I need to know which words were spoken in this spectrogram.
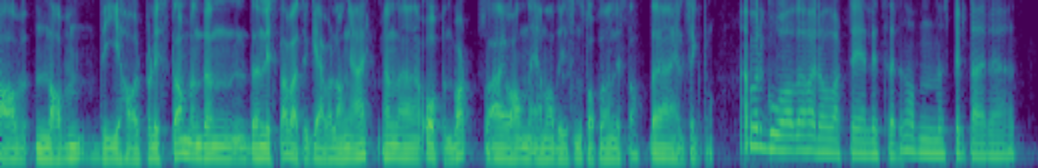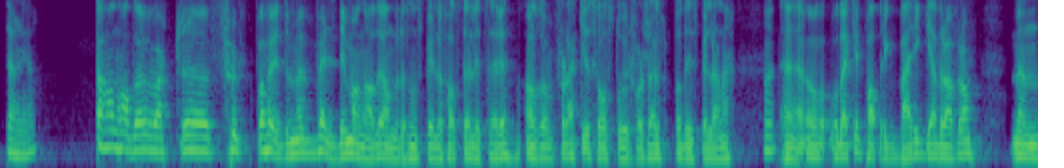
av navn de har på lista. Men den, den lista vet jo ikke jeg hvor lang er. Men eh, åpenbart så er jo han en av de som står på den lista. Det er jeg helt sikker på. Hvor god hadde Harald vært i Eliteserien? Hadde han spilt der til helga? Ja, Han hadde vært eh, fullt på høyde med veldig mange av de andre som spiller fast i Eliteserien. Altså, for det er ikke så stor forskjell på de spillerne. Eh, og, og det er ikke Patrick Berg jeg drar fram, men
